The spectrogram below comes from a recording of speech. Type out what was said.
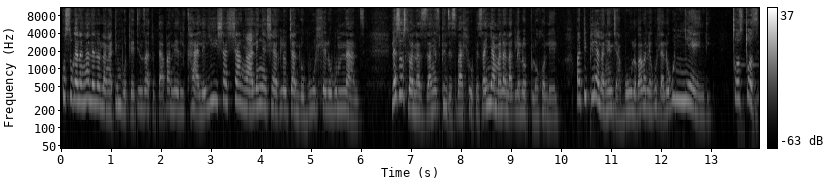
Kusukela ngalelo langa timbudi letintsathu daba nelikhaya lelishashangale ngeshaya kulotshani lobuhle lobumnanzi. Leso silwana sizange siphindze sibahluphe sanyamalala kulelo bhloho lelo. Batiphilela ngenjabulo baba nekudla lokunyenti. Cocicozi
